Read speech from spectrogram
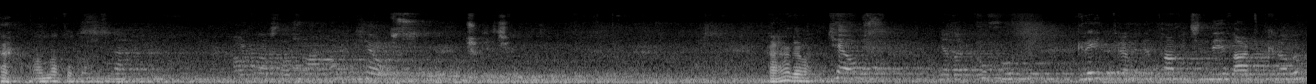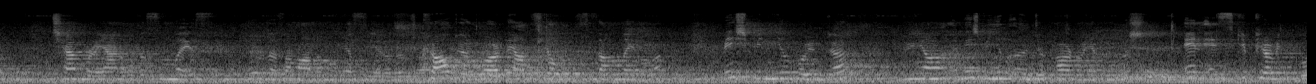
Heh, anlat bakalım. Arkadaşlar şu anda Keops. Çok geç. Aha, devam. Keops ya da Khufu Great Pyramid'in tam içindeyiz. Artık kralın chamber yani odasındayız. Burada zamanın mumyası yer alıyor. Kral diyorum bu arada yani Firavun siz anlayın onu. 5000 yıl boyunca dünya 5000 yıl önce pardon yapılmış en eski piramit bu.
